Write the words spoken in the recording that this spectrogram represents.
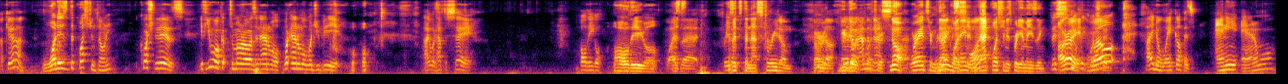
Okay then. What is the question, Tony? The question is, if you woke up tomorrow as an animal, what animal would you be? I would have to say, bald eagle. Bald eagle. Why is that? Because it's the nest. Freedom. All Fair right, enough. you do it, and the Fletcher. nest. No, we're answering We're that doing the same question. one? That question is pretty amazing. This All is right. only. Well, if I had to wake up as any animal,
